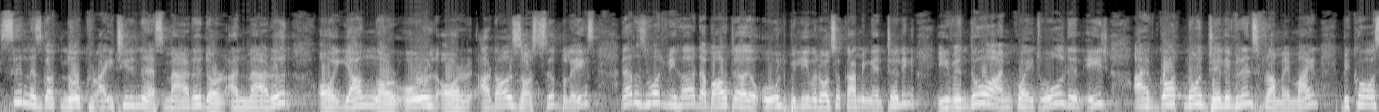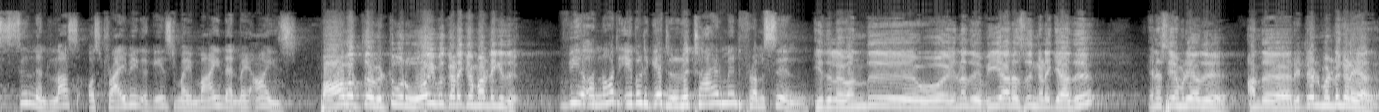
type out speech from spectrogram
Sin has got no criterion as married or unmarried or young or old or adults or siblings. That is what we heard about an old believer also coming and telling, even though I'm quite old in age, I have got no deliverance from my mind because sin and lust are striving against my mind and my eyes. பாவத்தை விட்டு ஒரு ஓய்வு கிடைக்க மாட்டேங்குது We are not able to get retirement from sin. இதுல வந்து என்னது விஆர்எஸ் கிடைக்காது. என்ன செய்ய முடியாது? அந்த ரிட்டைர்மெண்ட்டும் கிடையாது.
